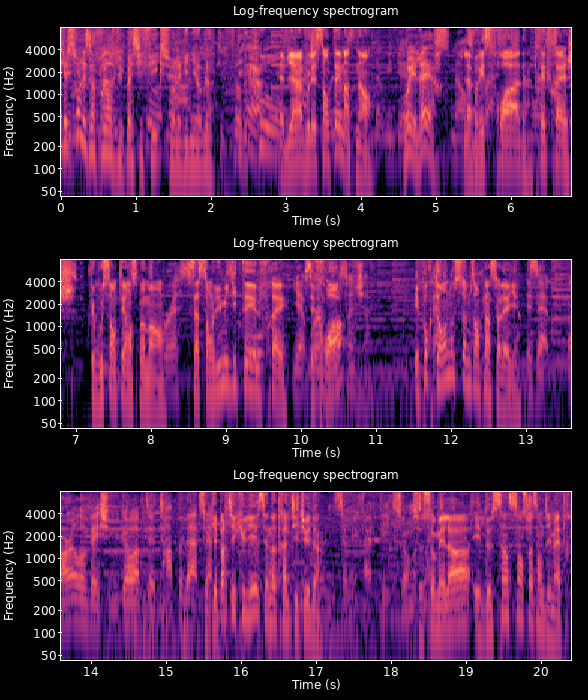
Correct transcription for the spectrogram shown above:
Quelles sont les influences du Pacifique sur les vignobles? Eh bien, vous les sentez maintenant. Oui, l'air. La brise froide, très fraîche, que vous sentez en ce moment. Ça sent l'humidité et le frais. C'est froid, Et pourtant, nous sommes en plein soleil. Ce qui est particulier, c'est notre altitude. Ce sommet-là est de 570 mètres.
